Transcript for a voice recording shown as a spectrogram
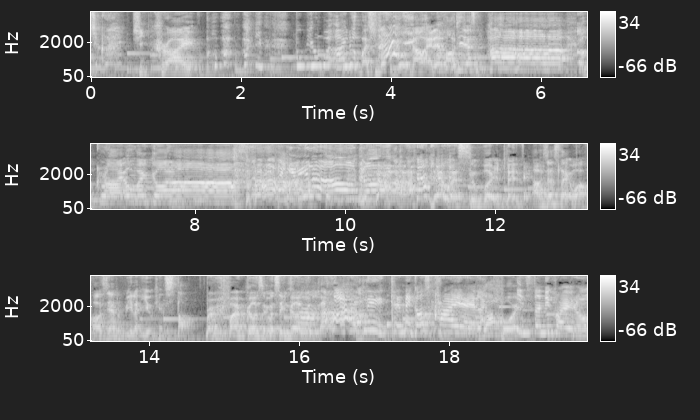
She cried. She cried. you, you're my idol. But she just broke down and then Fauzi just, ha ha ha ha ha. Don't cry. Oh my god. Ah. that was super intense. I was just like, wow, Fauzi have to be like, you can stop five girls with a single look. Exactly. Can make girls cry eh. Like Yeah, boy. instantly cry, you know.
